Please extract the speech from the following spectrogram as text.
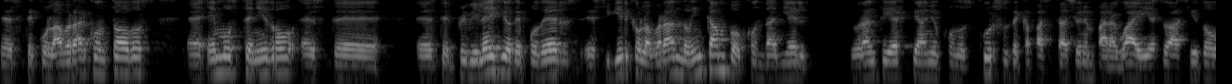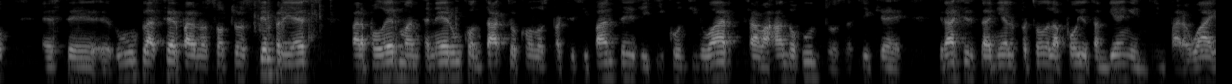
este, colaborar con todos, eh, hemos tenido este, este, el privilegio de poder eh, seguir colaborando en campo con Daniel durante este año con los cursos de capacitación en Paraguay y eso ha sido este, un placer para nosotros. Siempre es para poder mantener un contacto con los participantes y, continuar trabajando juntos. Así que gracias Daniel por todo el apoyo también en, en Paraguay.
